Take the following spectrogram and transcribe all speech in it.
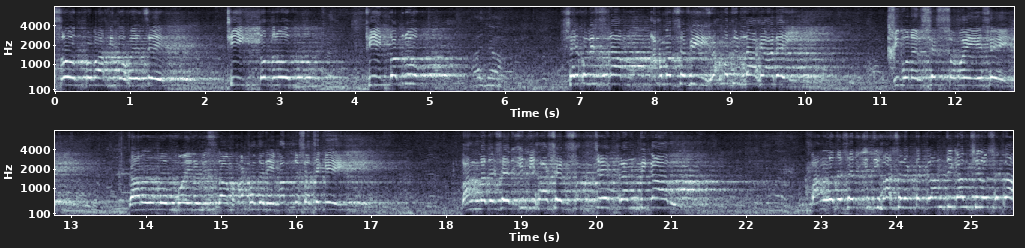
স্রোত প্রবাহিত হয়েছে ঠিক তদ্রুপ ঠিক তদ্রুপ শেখুল ইসলাম আহমদ শফি রহমতুল্লাহ আলাই জীবনের শেষ সময়ে এসে দারুল ইসলাম হাটহাজারি মাদ্রাসা থেকে বাংলাদেশের ইতিহাসের সবচেয়ে ক্রান্তিকাল, বাংলাদেশের ইতিহাসের একটা ক্রান্তিকাল ছিল সেটা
